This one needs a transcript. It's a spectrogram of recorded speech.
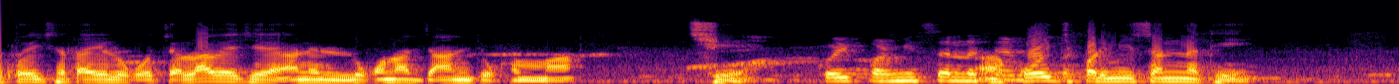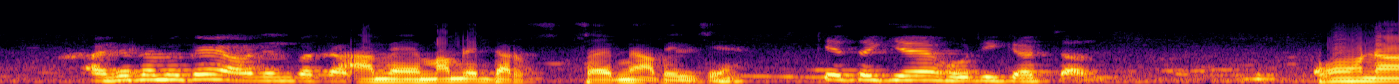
તોય છતાં એ લોકો ચલાવે છે અને લોકોના જાન જોખમમાં છે. કોઈ પરમિશન નથી કોઈ જ પરમિશન નથી. આજે તમે અમે મામલતદાર સાહેબને આપેલ છે. કે જગ્યાએ હોડીગાર્ડ ચાલુ? કોહના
